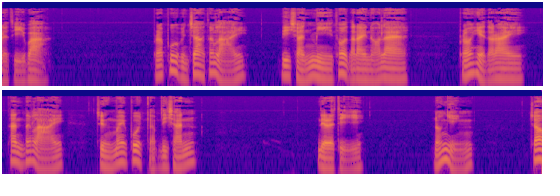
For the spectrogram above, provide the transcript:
รธีว่า พระผู้เป็นเจ้าทั้งหลาย ดิฉันมีโทษอะไรหนอแล เพราะเหตุอะไรท่านทั้งหลายจึงไม่พูดกับดิฉัน เดรธีน้องหญิง เจ้า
